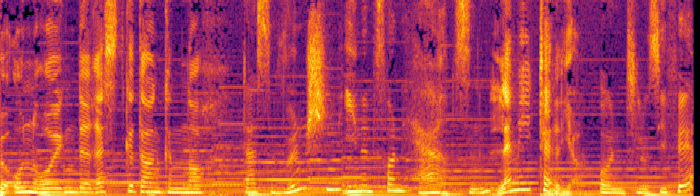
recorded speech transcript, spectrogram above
Beunruhigende Restgedanken noch. Das wünschen Ihnen von Herzen Lemmy Tellier. und Lucifer.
